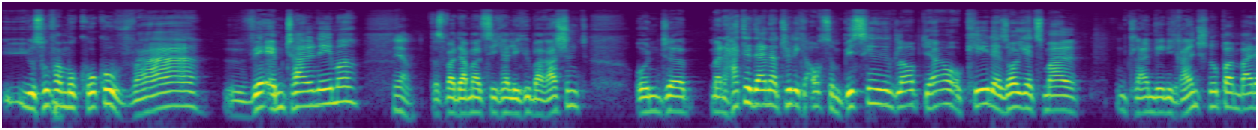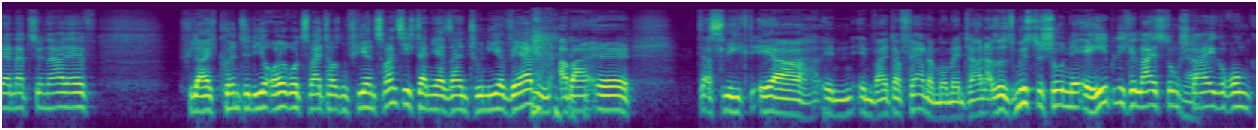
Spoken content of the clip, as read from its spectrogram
Yusufa Mokoko war WM-Teilnehmer. Ja. Das war damals sicherlich überraschend. Und äh, man hatte da natürlich auch so ein bisschen geglaubt, ja, okay, der soll jetzt mal ein klein wenig reinschnuppern bei der Nationalelf. Vielleicht könnte die Euro 2024 dann ja sein Turnier werden, aber äh, das liegt eher in, in weiter Ferne momentan. Also es müsste schon eine erhebliche Leistungssteigerung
